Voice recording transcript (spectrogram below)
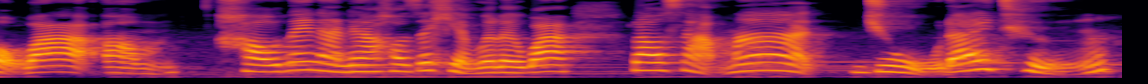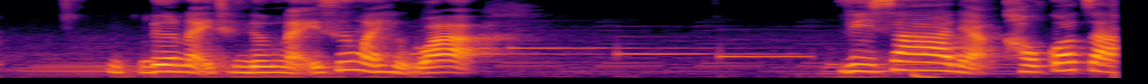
บอกว่าเเขาในนั้นเนี่ยเขาจะเขียนไว้เลยว่า เราสามารถอยู่ได้ถึงเดือนไหนถึงเดือนไหน ซึ่งหมายถึงว่าวีซ่าเนี่ยเขาก็จะ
